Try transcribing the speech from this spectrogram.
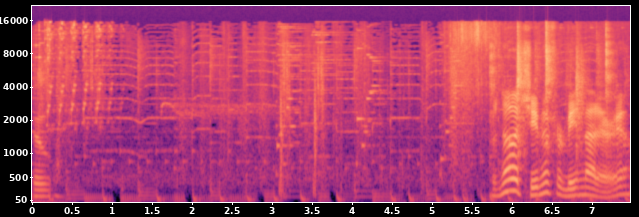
There's no achievement for beating that area?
